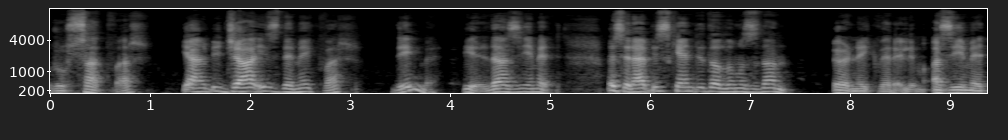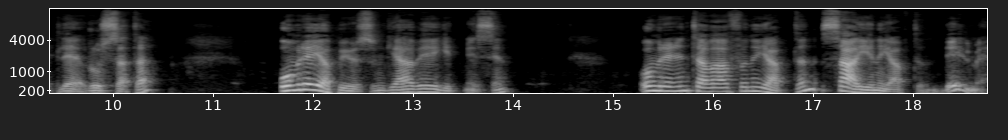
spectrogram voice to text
Ruhsat var, yani bir caiz demek var, değil mi? Bir de azimet. Mesela biz kendi dalımızdan örnek verelim azimetle ruhsata. Umre yapıyorsun, Kabe'ye gitmişsin. Umrenin tavafını yaptın, sayını yaptın değil mi?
